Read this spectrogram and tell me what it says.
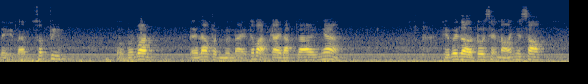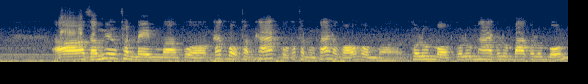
để làm xuất phim vân vân. Đấy là phần mềm này các bạn cài đặt ra nhá thế bây giờ tôi sẽ nói như sau. À, giống như phần mềm à, của các bộ phận khác của các phần mềm khác nó có gồm à, column 1, column 2, column 3, column 4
